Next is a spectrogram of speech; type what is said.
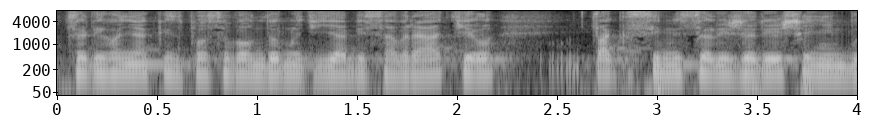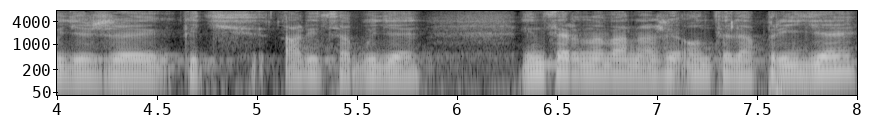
chceli ho nejakým spôsobom donútiť, aby sa vrátil, tak si mysleli, že riešením bude, že keď Alica bude internovaná, že on teda príde.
